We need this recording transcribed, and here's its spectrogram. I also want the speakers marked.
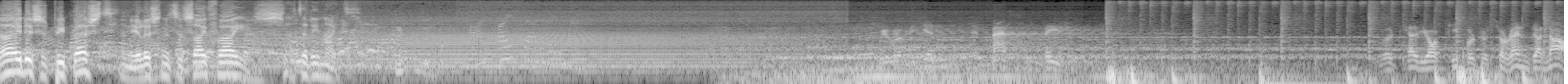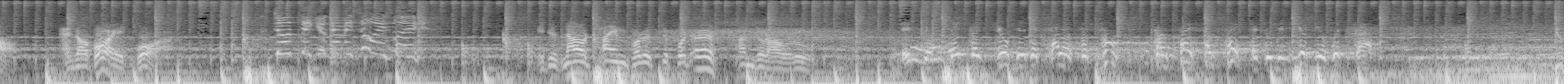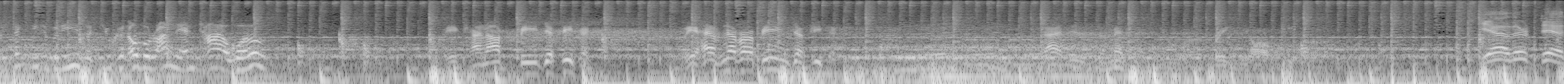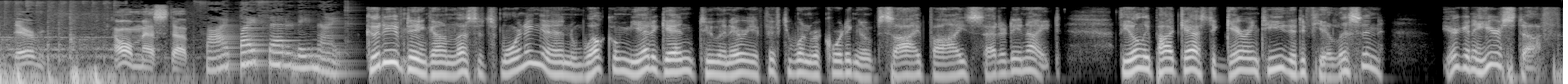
Speaker 1: Hi, this is Pete Best, and you're listening to Sci Fi Saturday Night.
Speaker 2: We will begin a mass invasion. We'll tell your people to surrender now and avoid war.
Speaker 3: Don't think you get me so easily!
Speaker 2: It is now time for us to put Earth under our rule.
Speaker 4: It's your sacred duty to tell us the truth. Confess, confess that you've been guilty of witchcraft.
Speaker 2: Can overrun the entire world? We cannot be defeated. We have never been defeated. That is the message bring your people.
Speaker 5: Yeah, they're dead. They're all messed up.
Speaker 6: Sci-Fi Saturday Night.
Speaker 7: Good evening, unless it's morning, and welcome yet again to an Area 51 recording of Sci Fi Saturday Night, the only podcast to guarantee that if you listen, you're going to hear stuff.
